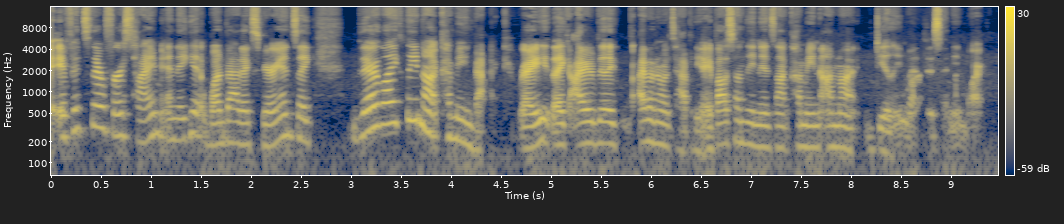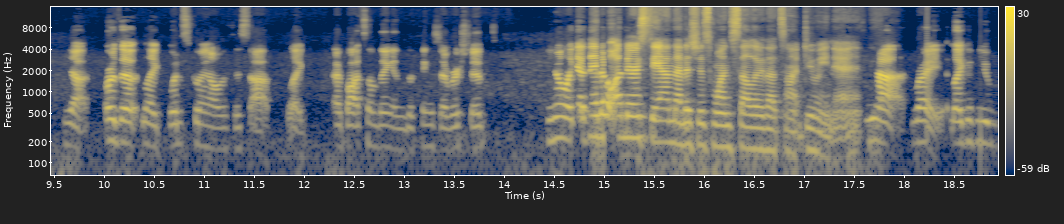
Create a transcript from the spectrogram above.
if it's their first time and they get one bad experience, like they're likely not coming back, right? Like I would be like, I don't know what's happening. I bought something, it's not coming. I'm not dealing with this anymore. Yeah. Or the like, what's going on with this app? Like I bought something and the thing's never shipped you know like yeah, they don't understand that it's just one seller that's not doing it yeah right like if you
